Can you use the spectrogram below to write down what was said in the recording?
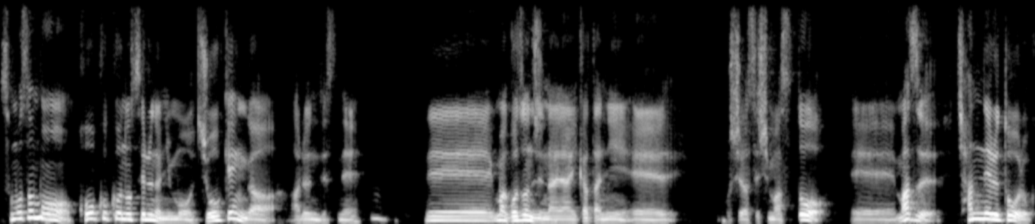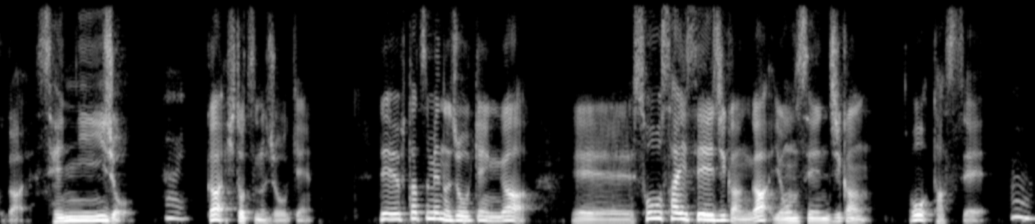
そもそも広告を載せるのにも条件があるんですね。うんで、まあ、ご存知ない方に、えーお知らせしますと、えーまずチャンネル登録が1000人以上。はい。が一つの条件。で、二つ目の条件が、えー総再生時間が4000時間を達成。うん。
